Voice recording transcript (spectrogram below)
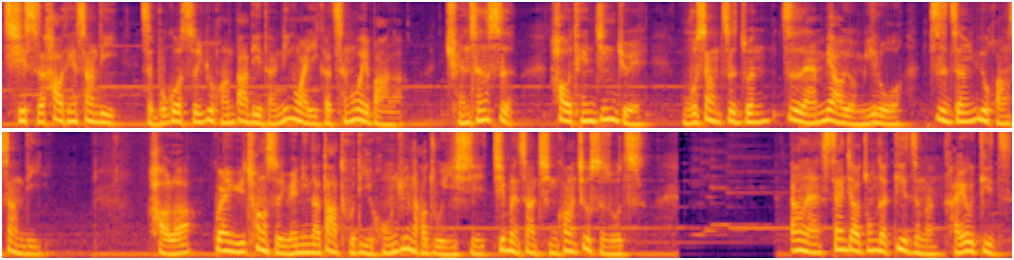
其实，昊天上帝只不过是玉皇大帝的另外一个称谓罢了，全称是昊天精绝无上至尊自然妙有弥罗至真玉皇上帝。好了，关于创始元灵的大徒弟红军老祖一系，基本上情况就是如此。当然，三教中的弟子们还有弟子，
